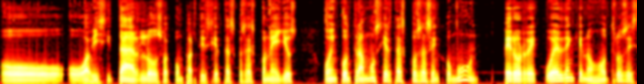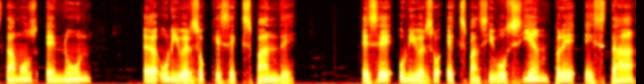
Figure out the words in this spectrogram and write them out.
o, a visitarlos o a compartir ciertas cosas con ellos o encontramos ciertas cosas en común. Pero recuerden que nosotros estamos en un eh, universo que se expande. Ese universo expansivo siempre está,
